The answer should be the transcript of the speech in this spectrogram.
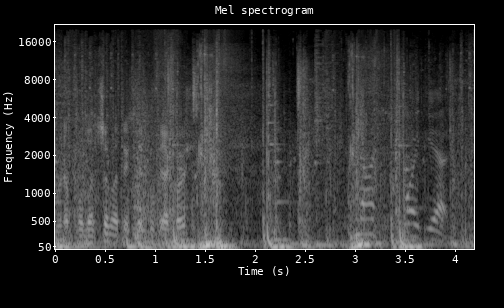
Dobra, podaczymy tych typów jakoś. Not quite yet.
